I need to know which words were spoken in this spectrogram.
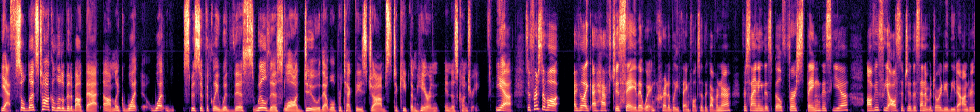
Yes. So let's talk a little bit about that. Um, like what what specifically would this will this law do that will protect these jobs to keep them here in, in this country? Yeah. So first of all, I feel like I have to say that we're incredibly thankful to the governor for signing this bill first thing this year. Obviously, also to the Senate Majority Leader Andre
